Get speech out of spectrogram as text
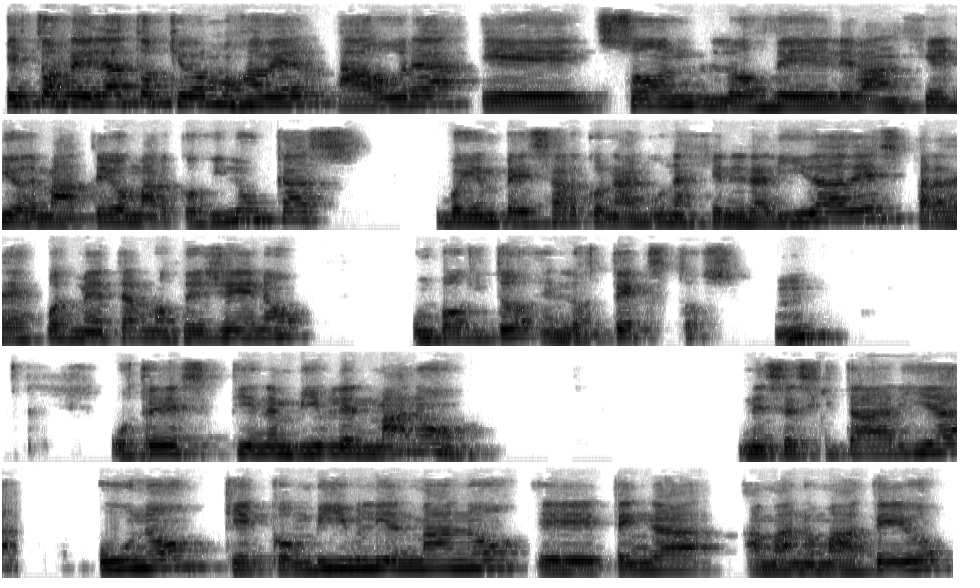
Estos relatos que vamos a ver ahora eh, son los del Evangelio de Mateo, Marcos y Lucas. Voy a empezar con algunas generalidades para después meternos de lleno un poquito en los textos. ¿Ustedes tienen Biblia en mano? Necesitaría uno que con Biblia en mano eh, tenga a mano Mateo.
